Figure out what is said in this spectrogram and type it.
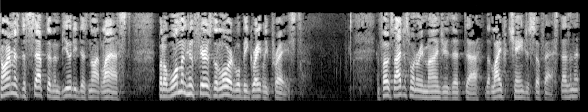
charm is deceptive and beauty does not last, but a woman who fears the Lord will be greatly praised. And folks, I just want to remind you that, uh, that life changes so fast, doesn't it?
